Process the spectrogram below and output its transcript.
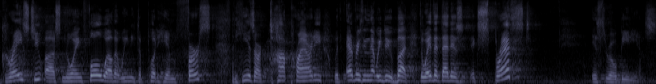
grace to us, knowing full well that we need to put Him first, that He is our top priority with everything that we do. But the way that that is expressed is through obedience.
